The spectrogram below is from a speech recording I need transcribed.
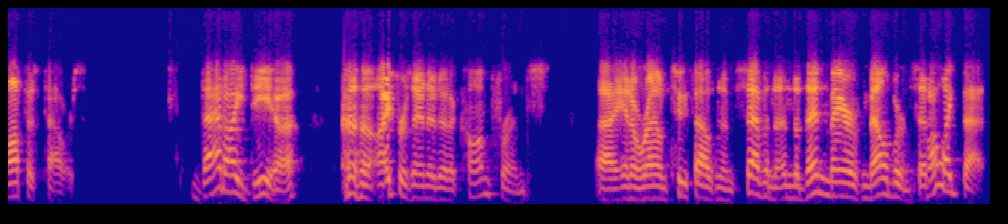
office towers. That idea I presented at a conference uh, in around 2007, and the then mayor of Melbourne said, I like that.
